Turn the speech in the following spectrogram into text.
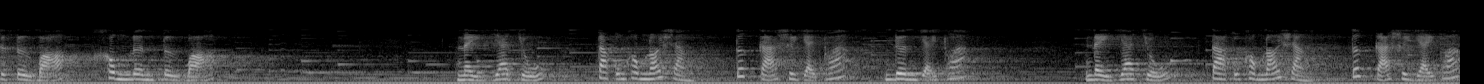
sự từ bỏ không nên từ bỏ. Này gia chủ, ta cũng không nói rằng tất cả sự giải thoát nên giải thoát. Này gia chủ, ta cũng không nói rằng tất cả sự giải thoát,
